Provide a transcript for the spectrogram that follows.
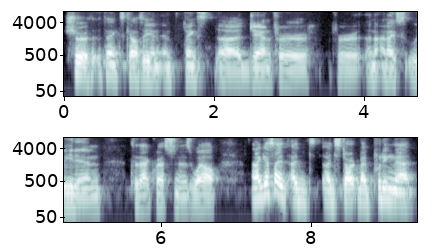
Sure. Thanks, Kelsey, and, and thanks, uh, Jan, for for a, a, nice lead in to that question as well. And I guess I'd, I'd, I'd start by putting that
